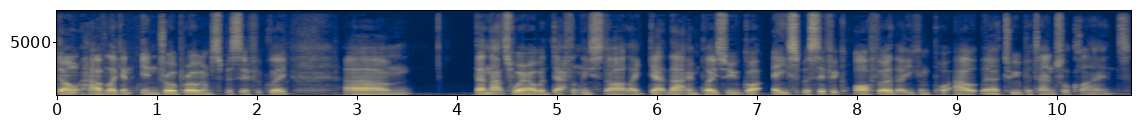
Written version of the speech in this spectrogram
don't have like an intro program specifically, um, then that's where I would definitely start. Like get that in place so you've got a specific offer that you can put out there to potential clients.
